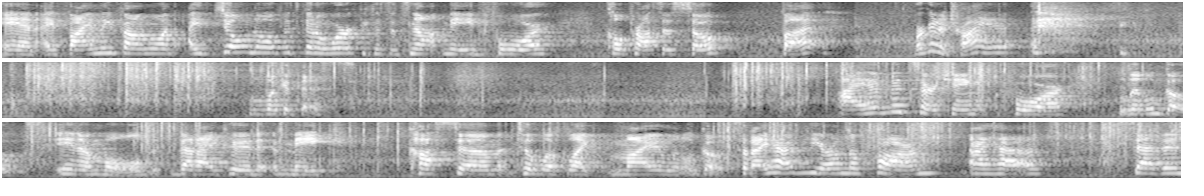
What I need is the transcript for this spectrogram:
and I finally found one. I don't know if it's going to work because it's not made for cold processed soap but we're going to try it. Look at this. I have been searching for little goats in a mold that I could make custom to look like my little goats that I have here on the farm. I have seven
